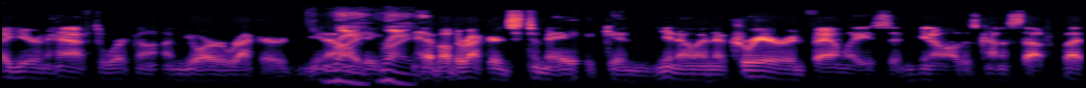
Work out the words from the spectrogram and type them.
a year and a half to work on your record. You know, right, right. have other records to make, and you know, and a career and families, and you know, all this kind of stuff. But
